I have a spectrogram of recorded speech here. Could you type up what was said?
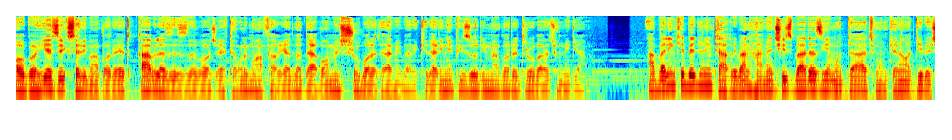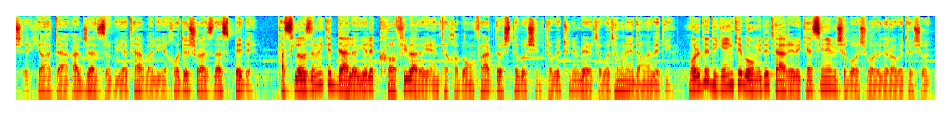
آگاهی از یک سری موارد قبل از ازدواج احتمال موفقیت و دوامش رو بالاتر می‌بره که در این اپیزود این موارد رو براتون میگم. اول اینکه بدونیم تقریبا همه چیز بعد از یه مدت ممکنه عادی بشه یا حداقل جذابیت اولیه خودش رو از دست بده. پس لازمه که دلایل کافی برای انتخاب اون فرد داشته باشیم تا بتونیم به ارتباطمون ادامه بدیم. مورد دیگه اینکه به امید تغییر کسی نمیشه باش وارد رابطه شد.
